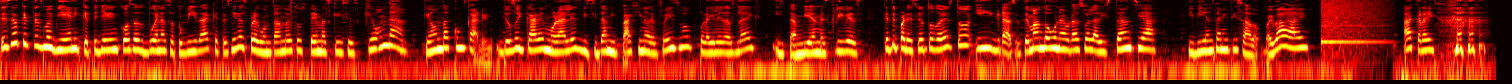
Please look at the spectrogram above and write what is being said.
Deseo que estés muy bien y que te lleguen cosas buenas a tu vida, que te sigas preguntando esos temas que dices, ¿qué onda? ¿Qué onda con Karen? Yo soy Karen Morales, visita mi página de Facebook, por ahí le das like y también me escribes qué te pareció todo esto y gracias. Te mando un abrazo a la distancia y bien sanitizado. Bye bye. Ah, caray.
